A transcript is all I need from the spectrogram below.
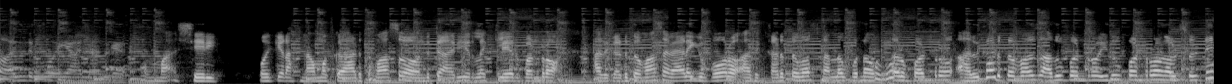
வாழ்ந்துருவோம் யா நாங்க. ஆமா சரி ஓகேடா நமக்கு அடுத்த மாசம் வந்துட்டு அரியர்லாம் கிளியர் பண்றோம். அதுக்கு அடுத்த மாசம் வேலைக்கு போறோம். அதுக்கு அடுத்த மாசம் நல்ல பொண்ணா ஒவ்வொரு பண்றோம். அதுக்கு அடுத்த மாசம் அது பண்றோம் இது பண்றோம் அப்படின்னு சொல்லிட்டு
